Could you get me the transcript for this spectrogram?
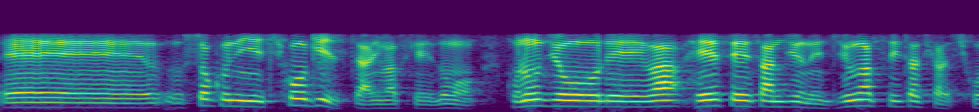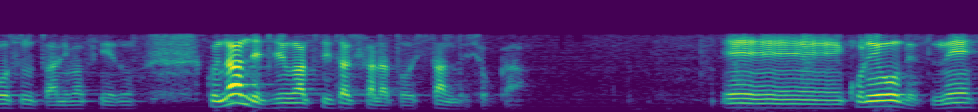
えー、不足に施行技術ってありますけれども、この条例は平成30年10月1日から施行するとありますけれども、これなんで10月1日からとしたんでしょうか？えー、これをですね、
